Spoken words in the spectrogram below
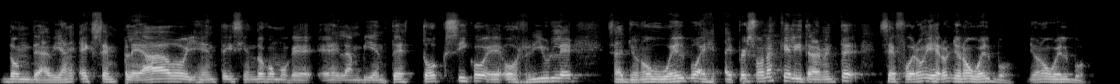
donde habían ex empleados y gente diciendo como que el ambiente es tóxico, es horrible, o sea, yo no vuelvo. Hay, hay personas que literalmente se fueron y dijeron, yo no vuelvo, yo no vuelvo.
